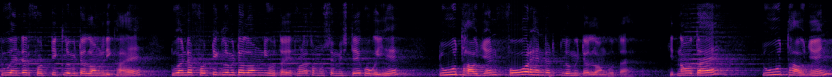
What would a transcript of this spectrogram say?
two hundred forty kilometre long लिखा है। Two hundred forty kilometre long नहीं होता, ये थोड़ा सा मुझसे मिस्टेक हो गई है। Two thousand four hundred kilometre long होता है। कितना होता है? Two thousand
